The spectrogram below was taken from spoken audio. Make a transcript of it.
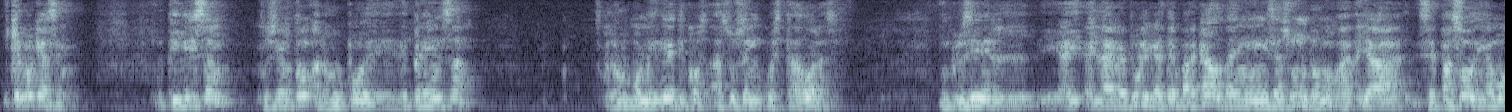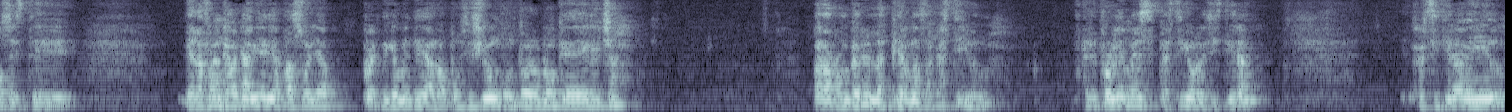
¿Y qué es lo que hacen? Utilizan, ¿no es cierto?, a los grupos de, de prensa, a los grupos mediáticos, a sus encuestadoras. Inclusive la República está embarcada también en ese asunto, ¿no? Ya se pasó, digamos, este, de la franja acá ya pasó ya prácticamente a la oposición con todo el bloque de derecha para romperle las piernas a Castillo. ¿no? El problema es, ¿Castillo resistirá? ¿Resistirá Bellido?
